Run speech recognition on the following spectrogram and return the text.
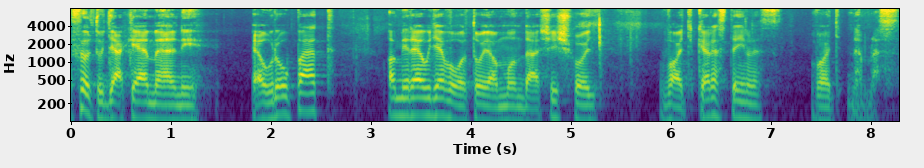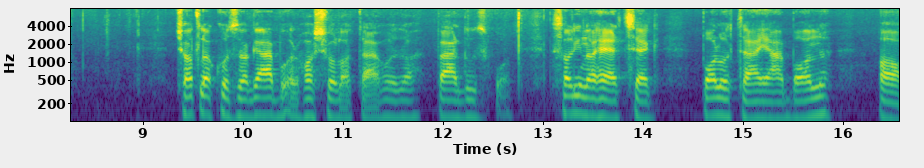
föl tudják emelni Európát, amire ugye volt olyan mondás is, hogy vagy keresztény lesz, vagy nem lesz. Csatlakozva Gábor hasonlatához a párducból. Szalina Herceg palotájában a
